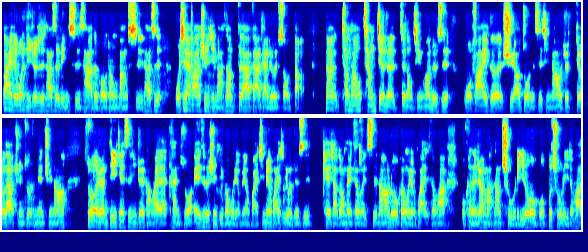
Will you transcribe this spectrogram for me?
Line 的问题就是它是零时差的沟通方式，它是我现在发的讯息，马上大家大家就会收到，那常常常见的这种情况就是我发一个需要做的事情，然后我就丢到群组里面去，然后。所有人第一件事情就会赶快来看，说，哎，这个讯息跟我有没有关系？没有关系，我就是可以假装没这回事。然后如果跟我有关系的话，我可能就要马上处理。如果我不处理的话，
